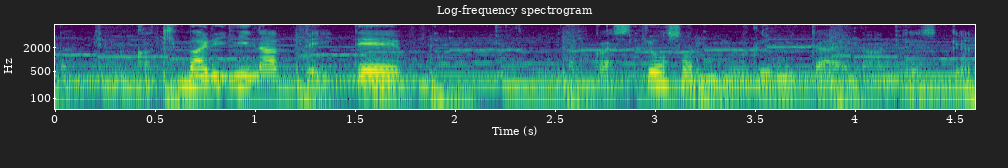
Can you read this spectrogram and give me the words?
なんていうか決まりになっていてか市町村によるみたいなんですけど。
